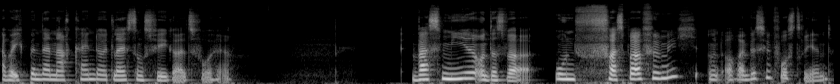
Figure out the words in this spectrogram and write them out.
Aber ich bin danach kein Deut leistungsfähiger als vorher. Was mir, und das war unfassbar für mich und auch ein bisschen frustrierend,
